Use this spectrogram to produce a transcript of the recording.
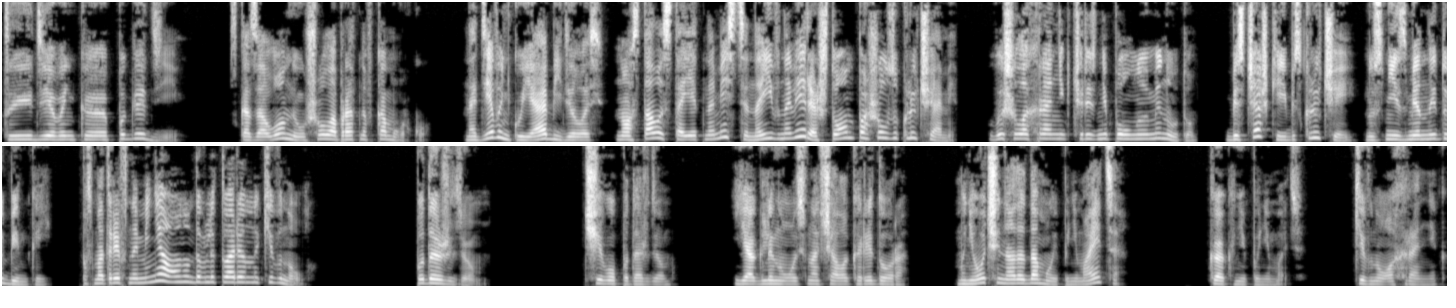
«Ты, девонька, погоди», — сказал он и ушел обратно в коморку. На девоньку я обиделась, но осталась стоять на месте, наивно веря, что он пошел за ключами. Вышел охранник через неполную минуту. Без чашки и без ключей, но с неизменной дубинкой. Посмотрев на меня, он удовлетворенно кивнул. «Подождем». «Чего подождем?» Я оглянулась в начало коридора. «Мне очень надо домой, понимаете?» «Как не понимать?» — кивнул охранник.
